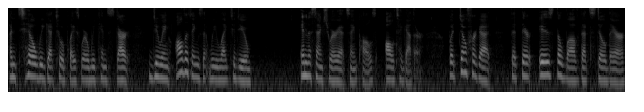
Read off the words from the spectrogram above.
until we get to a place where we can start doing all the things that we like to do in the sanctuary at St. Paul's all together. But don't forget that there is the love that's still there.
